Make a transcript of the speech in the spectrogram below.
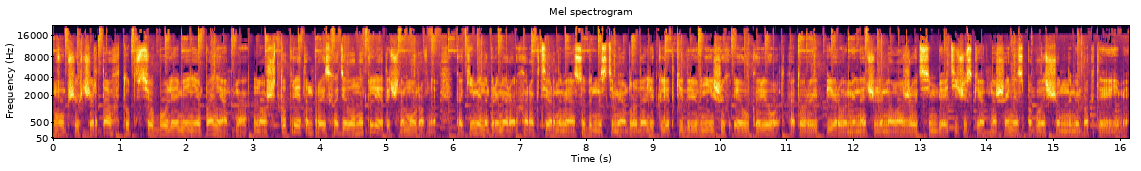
В общих чертах тут все более-менее понятно, но что при этом происходило на клеточном уровне? Какими, например, характерными особенностями обладали клетки древнейших эукариот, которые первыми начали налаживать симбиотические отношения с поглощенными бактериями?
